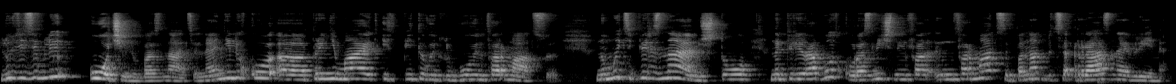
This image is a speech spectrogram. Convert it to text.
люди земли очень любознательны они легко э, принимают и впитывают любую информацию. Но мы теперь знаем что на переработку различной информации понадобится разное время.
